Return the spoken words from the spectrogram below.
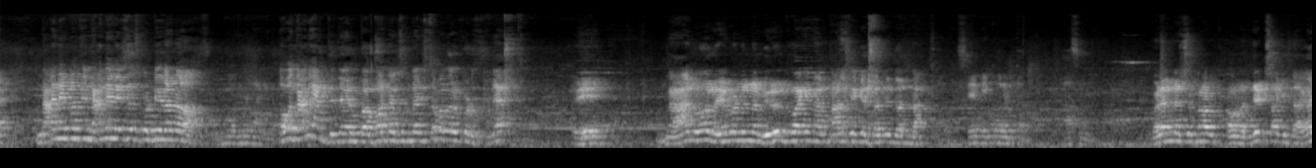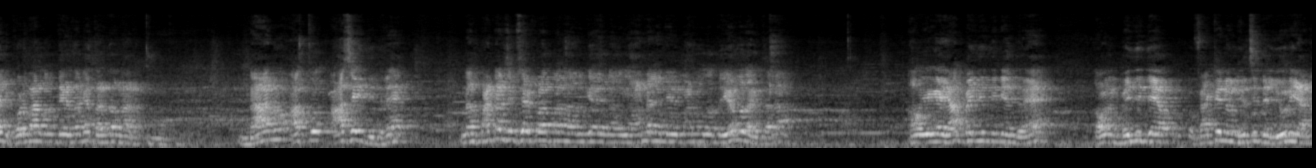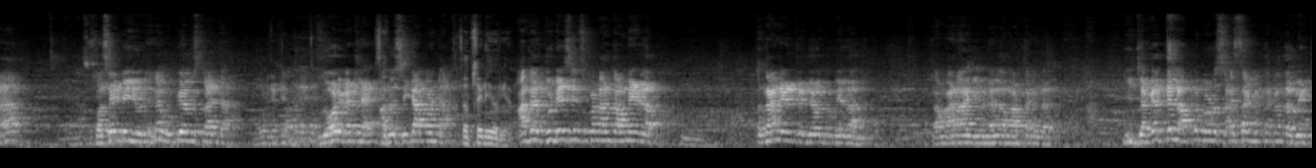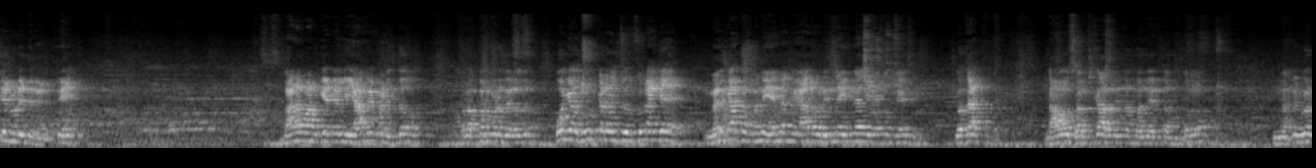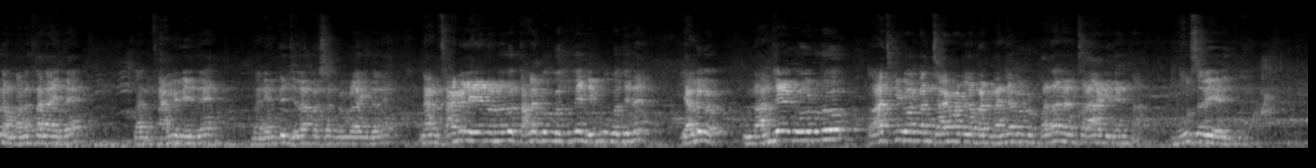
ನಾನೇ ಮತ್ತೆ ನಾನೇ ಲೈಸೆನ್ಸ್ ಕೊಟ್ಟಿರೋನು ಅನುಮೋದನೆ ಆಗಿದೆ ಅವ ನಾನೇ ಆಗ್ತಿದ್ದೆ ಬಾಟಲ್ಸ್ ಇಷ್ಟ ಬಂದವ್ರು ಕೊಡಿಸ್ತಿದ್ದೆ ರೀ ನಾನು ರೇವಣ್ಣನ ವಿರುದ್ಧವಾಗಿ ನಾನು ತಾಲೂಕಿಗೆ ತಂದಿದ್ದಂತ ಸೇಮ್ ಈಕ್ವಲ್ ಅಂತ ಹಾಸನ ಶಿವರಾವ್ ಅವರ ಅಧ್ಯಕ್ಷ ಆಗಿದ್ದಾಗ ಇದು ಕೊಡಬಾರ್ದು ಅಂತ ಹೇಳಿದಾಗ ತಂದ ನಾನು. ನಾನು ಅಷ್ಟು ಆಸೆ ಇದ್ದಿದ್ರೆ ನಾನು ಪಾರ್ಟ್ನರ್ಶಿಪ್ ಸೇರ್ಕೊಳಪ್ಪ ನನಗೆ ನನಗೆ ಆಮೇಲೆ ನೀವು ಮಾಡ್ಬೋದು ಅಂತ ಹೇಳ್ಬೋದಾಗಿತ್ತಲ್ಲ? ಅವಾಗ ಯಾಕೆ ಬೈದಿದ್ದೀನಿ ಅಂದರೆ ಅವ್ನಿಗೆ ಬೈದಿದ್ದೆ ಫ್ಯಾಕ್ಟ್ರಿನ ನಿಲ್ಸಿದ್ದೆ ಯೂರಿಯಾನ. ಸೊಸೈಟಿ ಯೂರಿಯಾನ ಉಪಯೋಗಿಸ್ತಾ ಇದ್ದ. ಲೋಡ್ ಗಟ್ಟಲೆ ಅದು ಸಿಕ್ಕಾಕೊಂಡ. Subsidy urea. ಆದ್ರೆ ದುಡ್ಡೇ ಸಿಕ್ಕಿಸ್ಕೊಂಡ ಅಂತ ಅವನೇ ಹೇಳಪ್ಪ. ನಾನು ಹೇಳ್ತಿದ್ದೆ ದೇವ್ರ ದುಡ್ಡಿಲ್ಲ. ನಮ್ಮ ಹಣ ಇವನ್ನೆಲ್ಲ ಮಾಡ್ತಕ್ಕಂಥ ಈ ಜಗತ್ತಲ್ಲಿ ಅಪ್ಪ ನೋಡು ಸಾಯಿಸಾಗಿರ್ತಕ್ಕಂಥ ವ್ಯಕ್ತಿ ನೋಡಿದ್ದೀನಿ ಬಾಣ ಮಾರ್ಕೆಟಲ್ಲಿ ಯಾರೇ ಮಾಡಿದ್ದು? ಅವ್ರ ಅಪ್ಪನ ನೋಡಿದಿರೋದು ಹೋಗಿ ಅವ್ರ ಊರ್ ಕಡೆ ಒಂಚೂರು ಸುಮ್ಮನೆ ಮೆಲ್ಕಾಕ ಬನ್ನಿ ಏನನ್ನು ಯಾರು ಅವ್ರು ಇನ್ನೇನು ಇನ್ನೇ ಏನು ಅಂತ ಹೇಳಿ ಗೊತ್ತಾಗ್ತದೆ. ನಾವು ಸಂಸ್ಕಾರದಿಂದ ಬಂದಿರ್ತಂಥವ್ರು ನನಗೂ ನಮ್ಮ ಮನೆತನ ಇದೆ, ನನ್ನ ಫ್ಯಾಮಿಲಿ ಇದೆ, ನನ್ನ ಹೆಂಡತಿ ಜಿಲ್ಲಾ ಪರಿಷತ್ ಮೆಂಬರ್ ಆಗಿದ್ದಾರೆ. ನನ್ನ ಫ್ಯಾಮಿಲಿ ಏನು ಅನ್ನೋದು ತಲೆಗೂ ಗೊತ್ತಿದೆ, ನಿಮಗೂ ಗೊತ್ತಿದೆ. ಎಲ್ಲರೂ ನಂಜೇಗೌಡರು ರಾಜಕೀಯವಾಗಿ ನಾನು ಸಹಾಯ ಮಾಡಿಲ್ಲ, ಬಟ್ ನಂಜೇಗೌಡರು ಪದ ನನ್ನ ಸಹಾಯ ಆಗಿದೆ ಅಂತ ಮೂರು ಸರಿ ಹೇಳಿದ್ದೀನಿ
